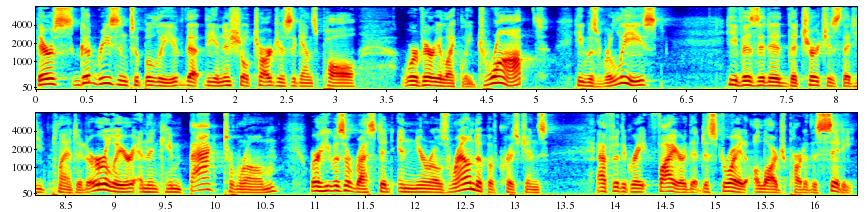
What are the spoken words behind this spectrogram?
There's good reason to believe that the initial charges against Paul were very likely dropped. He was released, he visited the churches that he'd planted earlier and then came back to Rome, where he was arrested in Nero's roundup of Christians after the great fire that destroyed a large part of the city.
